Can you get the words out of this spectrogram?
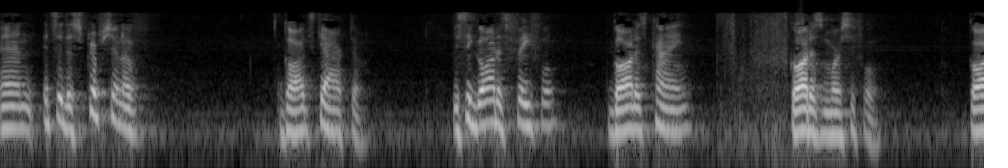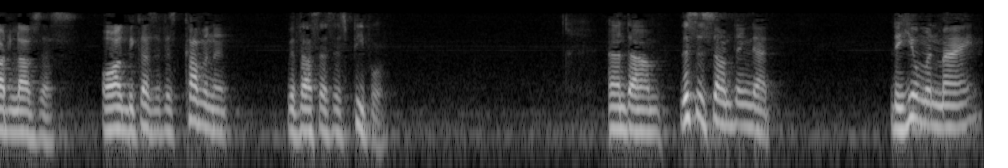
And it's a description of God's character. You see, God is faithful, God is kind, God is merciful, God loves us, all because of his covenant with us as his people. And um, this is something that the human mind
